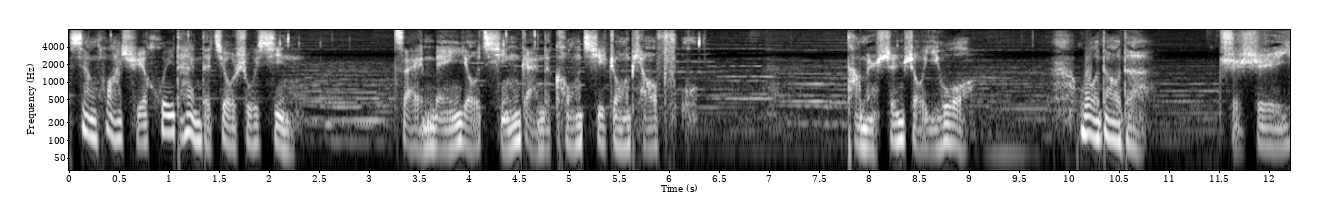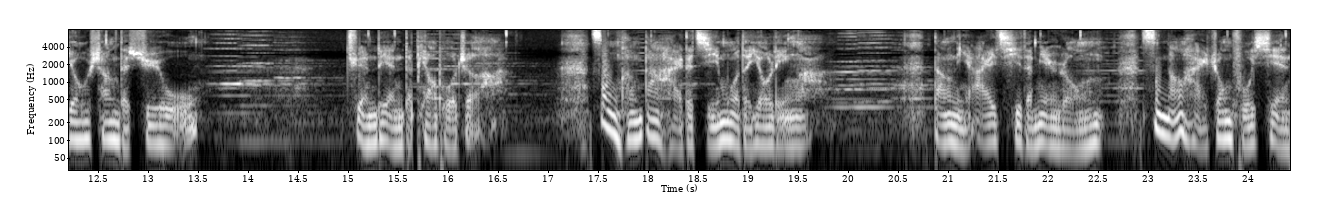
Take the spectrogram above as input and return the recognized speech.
像化学灰炭的旧书信，在没有情感的空气中漂浮。他们伸手一握。握到的只是忧伤的虚无，眷恋的漂泊者啊，纵横大海的寂寞的幽灵啊，当你哀戚的面容自脑海中浮现，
